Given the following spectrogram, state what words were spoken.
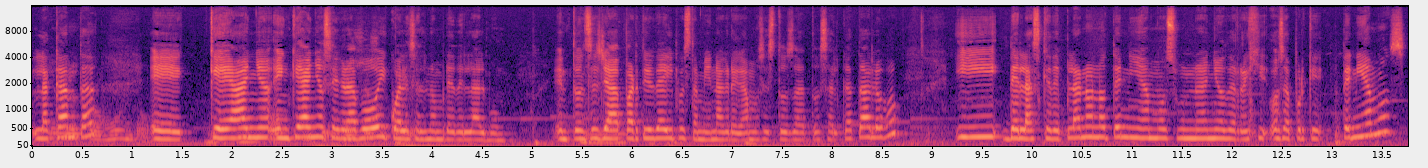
la canta, eh, qué año, en qué año se grabó y cuál es el nombre del álbum. Entonces ya a partir de ahí pues también agregamos estos datos al catálogo y de las que de plano no teníamos un año de registro, o sea, porque teníamos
